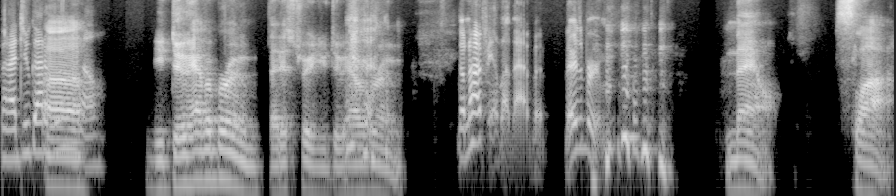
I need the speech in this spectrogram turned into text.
But I do got a Uh, broom though. You do have a broom. That is true. You do have a broom. Don't know how I feel about that, but there's a broom. now, Sly.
